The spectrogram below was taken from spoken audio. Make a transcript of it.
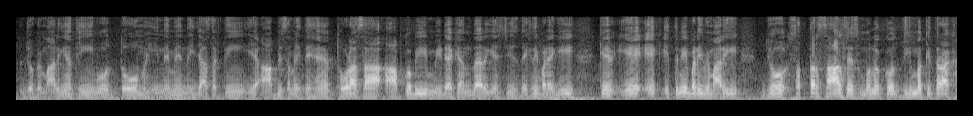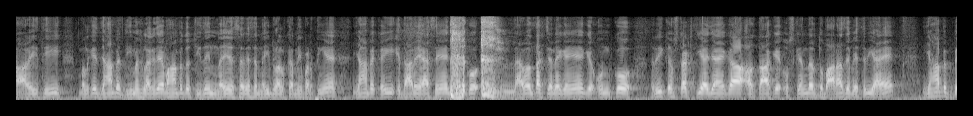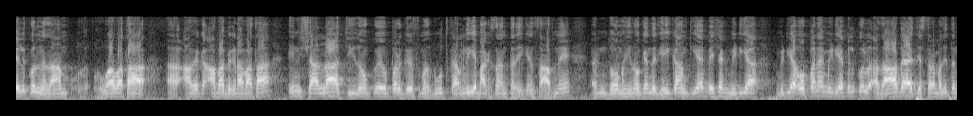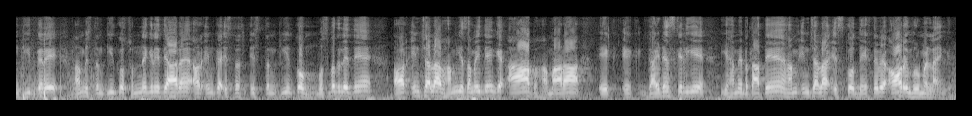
جو بیماریاں تھیں وہ دو مہینے میں نہیں جا سکتی یہ آپ بھی سمجھتے ہیں۔ تھوڑا سا آپ کو بھی میڈیا کے اندر یہ چیز دیکھنی پڑے گی کہ یہ ایک اتنی بڑی بیماری جو ستر سال سے اس ملک کو دیمک کی طرح کھا رہی تھی، بلکہ جہاں پہ دیمک لگ جائے وہاں پہ تو چیزیں نئے سرے سے نئی ڈیولپ کرنی پڑتی ہیں۔ یہاں پہ کئی ادارے ایسے ہیں جن کو اس لیول تک چلے گئے ہیں کہ ان کو ریکنسٹرکٹ کیا جائے گا اور تاکہ اس کے اندر دوبارہ سے بہتری آئے۔ یہاں پہ بالکل نظام ہوا ہوا تھا۔ آوے کا آبا بگڑا ہوا تھا۔ انشاءاللہ چیزوں کے اوپر گرفت مضبوط کر لی ہے۔ پاکستان تحریک انصاف نے ان دو مہینوں کے اندر یہی کام کیا ہے۔ بے شک میڈیا میڈیا اوپن ہے، میڈیا بالکل آزاد ہے۔ جس طرح مزید تنقید کرے، ہم اس تنقید کو سننے کے لیے تیار ہیں اور ان کا اس تنقید کو مثبت لیتے ہیں۔ اور انشاءاللہ ہم یہ سمجھتے ہیں کہ آپ ہمارا ایک ایک گائیڈنس کے لیے یہ ہمیں بتاتے ہیں۔ ہم انشاءاللہ اس کو دیکھتے ہوئے اور امپرومنٹ لائیں گے۔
